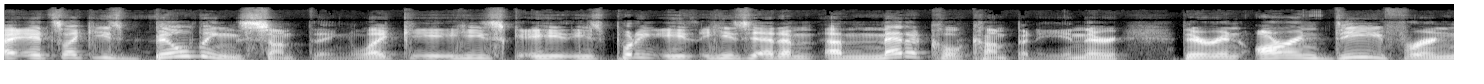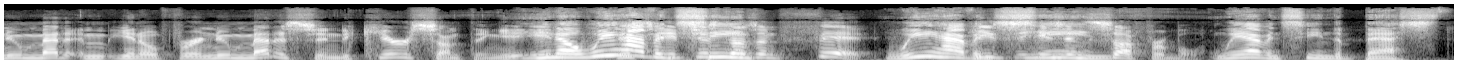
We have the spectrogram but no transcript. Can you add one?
Uh, it's like he's building something. Like he's he's putting he's, he's at a, a medical company and they're they're in R and D for a new med um, you know for a new medicine to cure something. It- You know, we haven't it just seen- doesn't fit. We haven't he's, seen he's insufferable. We haven't seen the best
